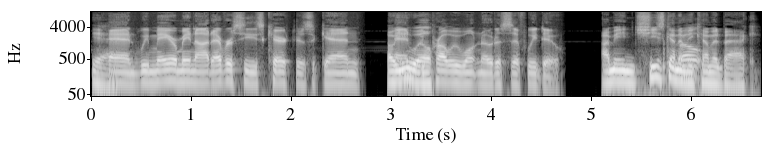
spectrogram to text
yeah. and we may or may not ever see these characters again. oh, and you will. We probably won't notice if we do. I mean, she's going to Well- be coming back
